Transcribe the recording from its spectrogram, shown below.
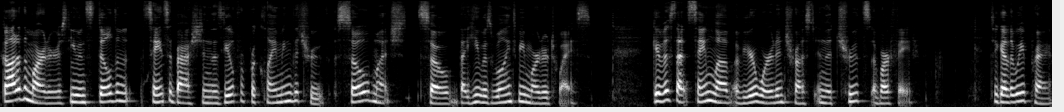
God of the martyrs, you instilled in Saint Sebastian the zeal for proclaiming the truth, so much so that he was willing to be martyred twice. Give us that same love of your word and trust in the truths of our faith. Together we pray.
